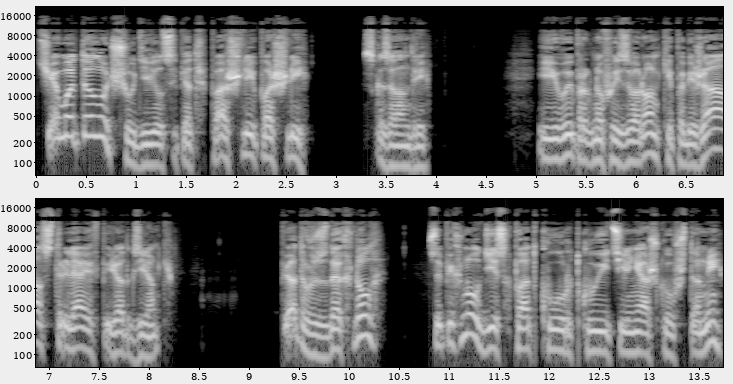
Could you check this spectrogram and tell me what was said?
«Чем это лучше?» — удивился Петр. «Пошли, пошли», — сказал Андрей и, выпрыгнув из воронки, побежал, стреляя вперед к зеленке. Петр вздохнул, запихнул диск под куртку и тельняшку в штаны,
